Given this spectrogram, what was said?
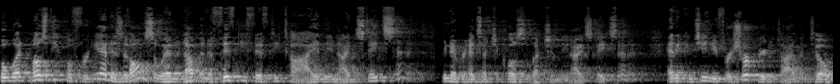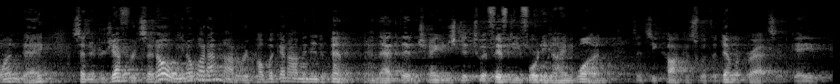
But what most people forget is it also ended up in a 50 50 tie in the United States Senate. We never had such a close election in the United States Senate. And it continued for a short period of time until one day Senator Jeffords said, Oh, you know what? I'm not a Republican, I'm an independent. And that then changed it to a 50 49 1. Since he caucused with the Democrats, it gave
